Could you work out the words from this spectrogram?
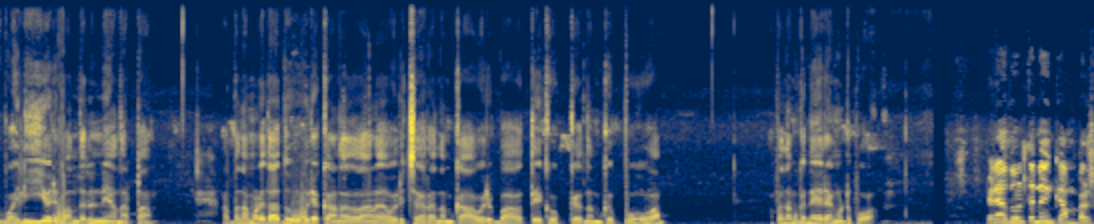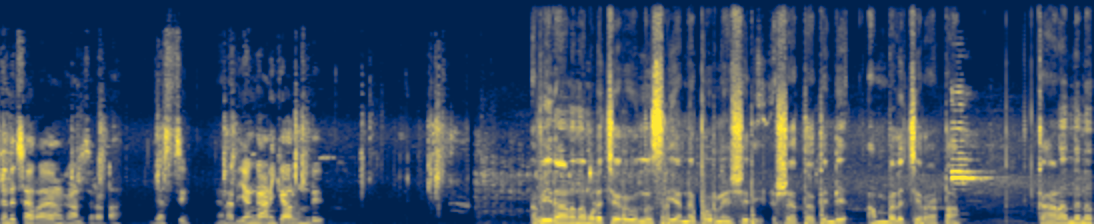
വലിയൊരു പന്തൽ തന്നെയാണ് കേട്ടോ. അപ്പോൾ ആ ദൂരെ കാണുന്നതാണ് ഒരു ചിറ നമുക്ക് ആ ഒരു ഭാഗത്തേക്കൊക്കെ നമുക്ക് പോവാം. അപ്പോൾ നമുക്ക് നേരെ അങ്ങോട്ട് പോവാം. പിന്നെ അതുപോലെ തന്നെ നിങ്ങൾക്ക് അമ്പലത്തിന്റെ ചിറ കാണിച്ചു കേട്ടോ. ജസ്റ്റ് ഞാൻ അധികം കാണിക്കാറുണ്ട്. അപ്പോൾ ഇതാണ് നമ്മുടെ ചെറുകുന്ന് ശ്രീ അന്നപൂർണേശ്വരി ക്ഷേത്രത്തിന്റെ അമ്പലച്ചിറ കേട്ടോ. കാണാൻ തന്നെ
